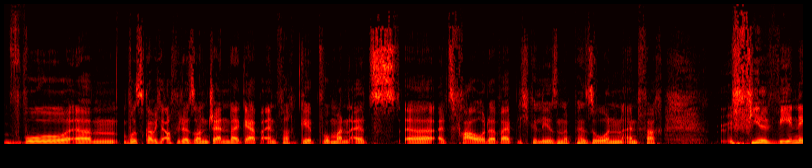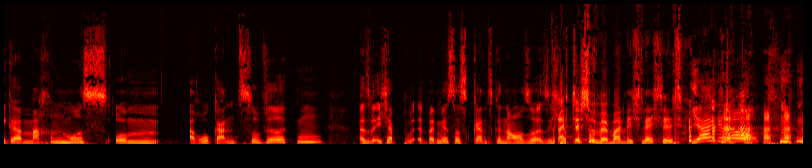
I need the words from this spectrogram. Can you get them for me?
wo, ähm, wo es, glaube ich, auch wieder so ein Gender Gap einfach gibt, wo man als, äh, als Frau oder weiblich gelesene Person einfach viel weniger machen muss, um arrogant zu wirken. Also ich habe, bei mir ist das ganz genauso. Also ich hab, Reicht ja schon, wenn man nicht lächelt. ja, genau.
